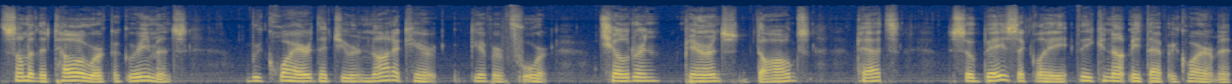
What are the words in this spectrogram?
Some of the telework agreements require that you're not a caregiver for children, parents, dogs, pets. So basically, they cannot meet that requirement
